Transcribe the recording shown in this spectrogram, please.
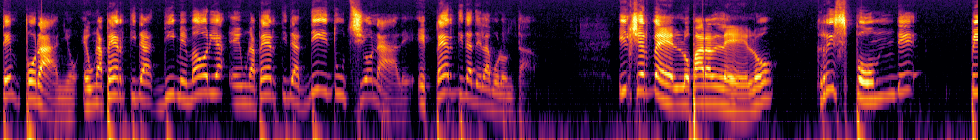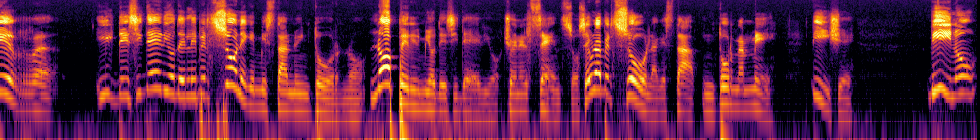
temporaneo e una perdita di memoria e una perdita deduzionale e perdita della volontà. Il cervello parallelo risponde per il desiderio delle persone che mi stanno intorno, non per il mio desiderio, cioè nel senso, se una persona che sta intorno a me dice Vino?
